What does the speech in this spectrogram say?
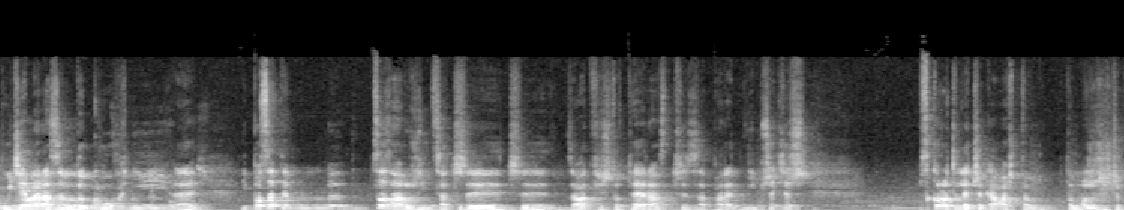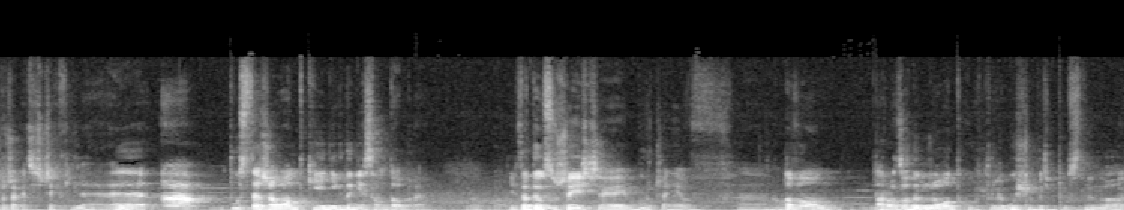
Pójdziemy Bardzo, razem do bardzo kuchni e, i poza tym, e, co za różnica, czy, czy załatwisz to teraz, czy za parę dni? Przecież skoro tyle czekałaś, to, to możesz jeszcze poczekać jeszcze chwilę. E, A puste żołądki nigdy nie są dobre. I wtedy usłyszeliście jej burczenie w e, nową, narodzonym żołądku, który musi być pusty. No. bo- To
